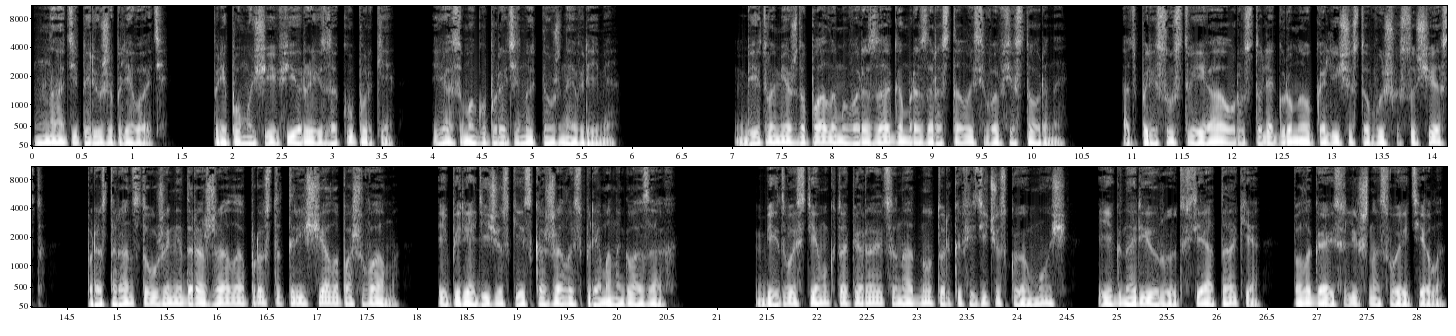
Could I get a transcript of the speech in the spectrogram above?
Но теперь уже плевать. При помощи эфира и закупорки я смогу протянуть нужное время. Битва между Палом и Варазагом разрасталась во все стороны. От присутствия ауру столь огромного количества высших существ пространство уже не дорожало, а просто трещало по швам и периодически искажалось прямо на глазах. Битва с тем, кто опирается на одну только физическую мощь и игнорирует все атаки, полагаясь лишь на свое тело,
